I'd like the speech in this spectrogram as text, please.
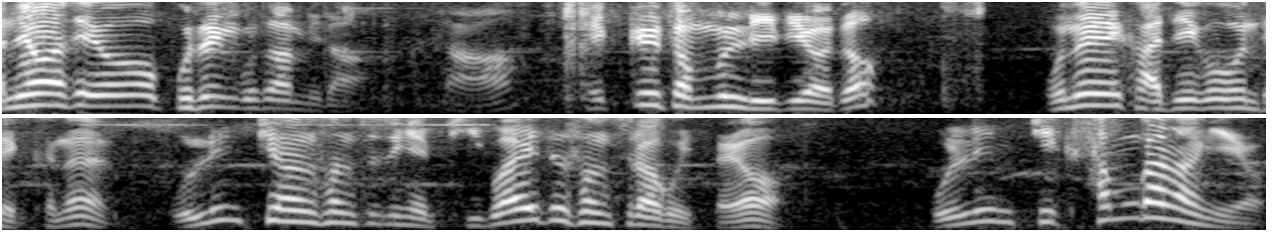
안녕하세요. 보생고사입니다. 자 데크 전문 리뷰어죠? 오늘 가지고 온 데크는 올림피언 선수 중에 비과이드 선수라고 있어요. 올림픽 3관왕이에요.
